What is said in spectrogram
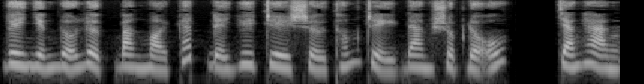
vì những nỗ lực bằng mọi cách để duy trì sự thống trị đang sụp đổ. Chẳng hạn,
